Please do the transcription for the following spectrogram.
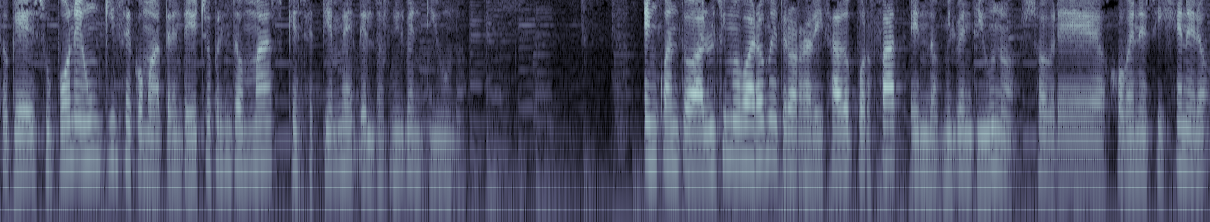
lo que supone un 15,38% más que en septiembre del 2021. En cuanto al último barómetro realizado por FAT en 2021 sobre jóvenes y género,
